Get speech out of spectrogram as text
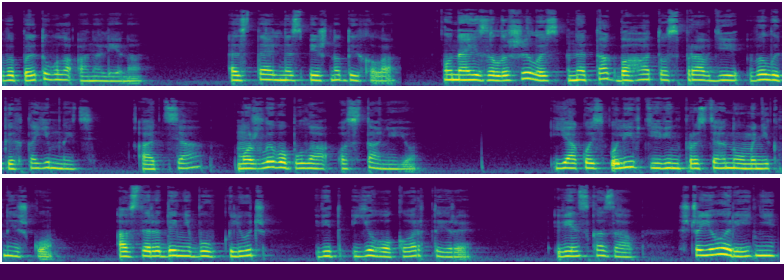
випитувала Аналіна. Естель неспішно дихала. У неї залишилось не так багато справді великих таємниць, а ця, можливо, була останньою. Якось у ліфті він простягнув мені книжку, а всередині був ключ від його квартири. Він сказав, що його рідні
